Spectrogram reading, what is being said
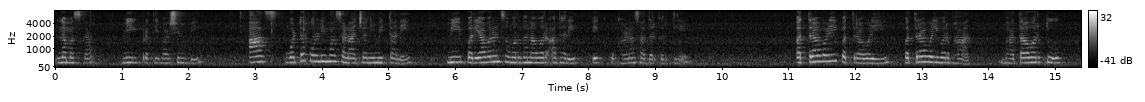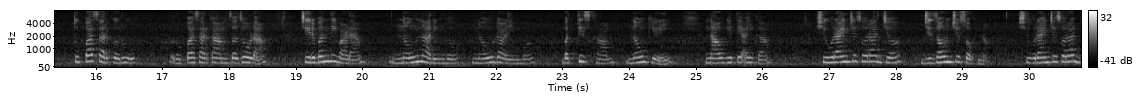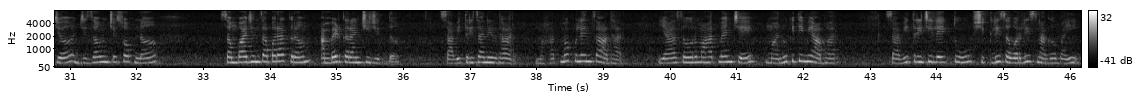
नमस्कार मी प्रतिभा शिंपी. आज वटपौर्णिमा सणाच्या निमित्ताने मी पर्यावरण संवर्धनावर आधारित एक उखाणा सादर करते आहे अत्रावळी पत्रावळी पत्रावळीवर भात भातावर तूप तुपासारखं रूप रूपासारखा आमचा जोडा चिरबंदी वाडा नऊ नारिंग नऊ डाळिंब बत्तीस खांब नऊ केळी. नाव घेते ऐका. शिवरायांचे स्वराज्य जिजाऊंचे स्वप्न. शिवरायांचे स्वराज्य जिजाऊंचे स्वप्न संभाजींचा पराक्रम आंबेडकरांची जिद्द. सावित्रीचा निर्धार महात्मा फुलेंचा आधार. या सौर महात्म्यांचे मानू किती मी आभार. सावित्रीची लेख तू शिकली सवरलीस ना बाई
